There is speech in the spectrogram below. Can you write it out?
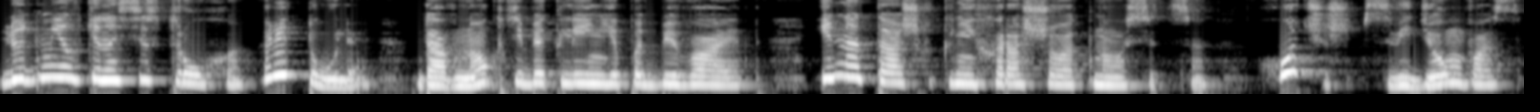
Людмилкина сеструха, Ритуля, давно к тебе клинья подбивает, и Наташка к ней хорошо относится. Хочешь, сведем вас,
